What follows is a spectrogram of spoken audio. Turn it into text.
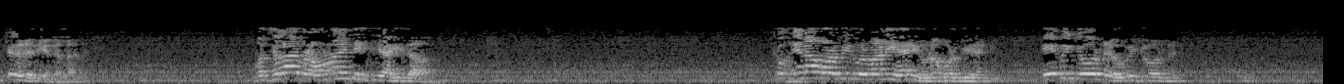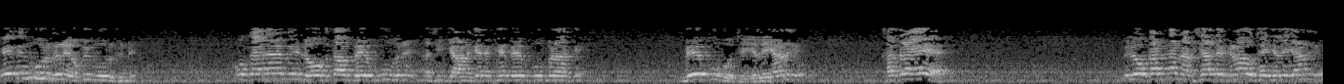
ਝਗੜੇ ਦੀਆਂ ਗੱਲਾਂ ਨੇ। ਮਸਲਾ ਬਣਾਉਣਾ ਹੀ ਨਹੀਂ ਚਾਹੀਦਾ। ਕਿਉਂ? ਇਹਨਾਂ ਕੋਲ ਵੀ ਗੁਰਬਾਣੀ ਹੈ ਨਹੀਂ, ਉਹਨਾਂ ਕੋਲ ਵੀ ਹੈ ਨਹੀਂ। ਇਹ ਵੀ ਚੋਰ ਨੇ, ਉਹ ਵੀ ਚੋਰ ਨੇ। ਇਹ ਵੀ ਮੂਰਖ ਨੇ, ਉਹ ਵੀ ਮੂਰਖ ਨੇ। ਉਹ ਕਹਿੰਦੇ ਨੇ ਵੀ ਲੋਕ ਤਾਂ ਬੇਵਕੂਫ ਨੇ, ਅਸੀਂ ਜਾਣ ਕੇ ਰੱਖੇ ਬੇਵਕੂਫ ਬਣਾ ਕੇ। ਬੇਵਕੂਫ ਉੱਥੇ ਚਲੇ ਜਾਣਗੇ। ਖਤਰਾ ਇਹ ਹੈ ਵੀ ਲੋਕਾਂ ਦਾ ਨਕਸ਼ਾ ਦੇਖਣਾ, ਉੱਥੇ ਚਲੇ ਜਾਣਗੇ।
